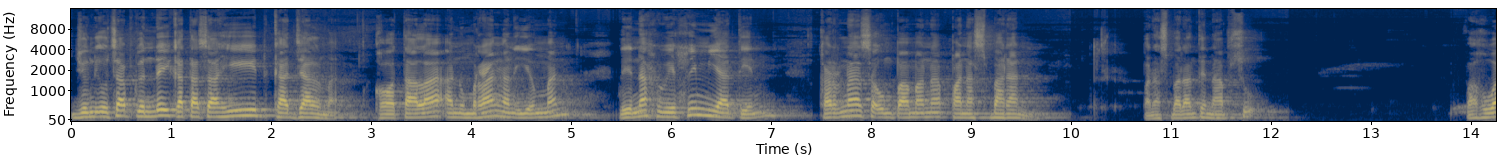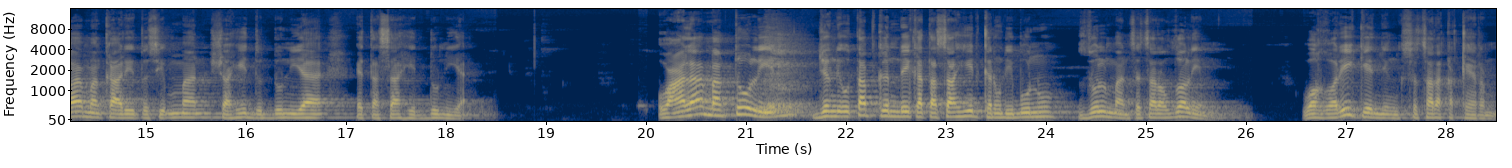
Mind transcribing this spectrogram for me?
jeung diucapkeun deui kata syahid ka jalma. qatala anu merangan ieu man linahwi himyatin karena seumpamana panasbaran. Panasbaran teh nafsu. Bahwa maka itu si iman syahidud dunya eta syahid dunya. Wala maktulin jeung diutapkeun deui kata syahid kanu dibunuh zulman secara zalim. Wa gharikin jeung secara kakerem.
